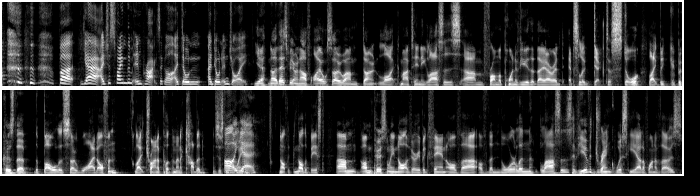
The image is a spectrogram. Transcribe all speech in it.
But yeah, I just find them impractical. I don't I don't enjoy. Yeah, no, that's fair enough. I also um, don't like martini glasses um, from a point of view that they are an absolute dick to store. Like bec- because the the bowl is so wide, often like trying to put them in a cupboard, it's just Oh, annoying. yeah. Not the, not the best. Um, I'm personally not a very big fan of uh, of the Norlan glasses. Have you ever drank whiskey out of one of those?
